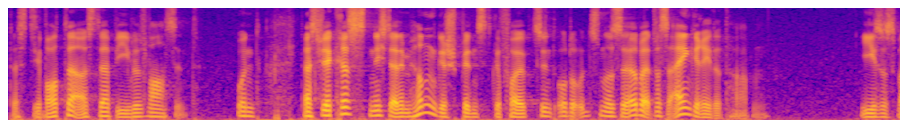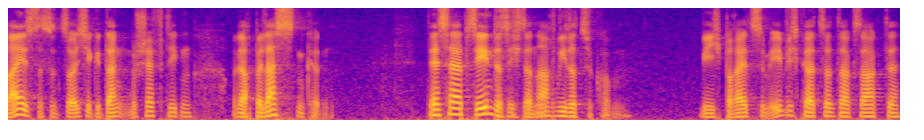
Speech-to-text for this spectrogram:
dass die Worte aus der Bibel wahr sind. Und dass wir Christen nicht einem Hirngespinst gefolgt sind oder uns nur selber etwas eingeredet haben. Jesus weiß, dass uns solche Gedanken beschäftigen und auch belasten können. Deshalb sehnt er sich danach, wiederzukommen. Wie ich bereits zum Ewigkeitssonntag sagte,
